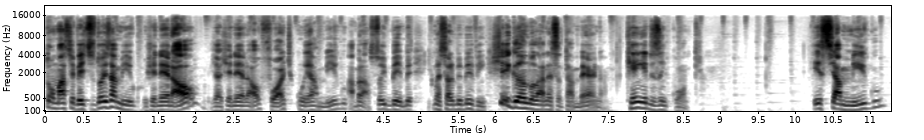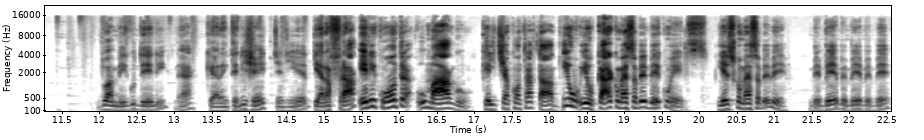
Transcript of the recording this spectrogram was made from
tomar cerveja esses dois amigos. O general, já general, forte, com ele amigo, abraçou e bebeu e começaram a beber vinho. Chegando lá nessa taberna, quem eles encontram? Esse amigo do amigo dele, né? Que era inteligente, tinha dinheiro, que era fraco. Ele encontra o mago que ele tinha contratado. E o, e o cara começa a beber com eles. E eles começam a beber. Beber, beber, beber.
